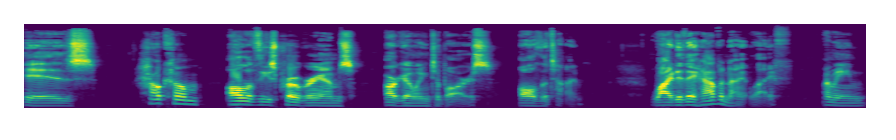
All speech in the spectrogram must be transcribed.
is how come all of these programs are going to bars all the time? Why do they have a nightlife? I mean,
